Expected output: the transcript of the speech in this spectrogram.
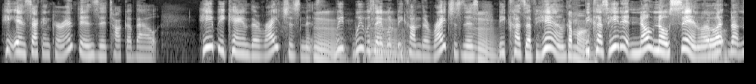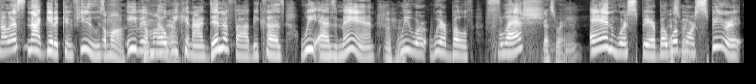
he in Second Corinthians they talk about he became the righteousness. we we was able to become the righteousness because of him. Mm. Come on. Because he didn't know no sin. Now, Let, now, now, let's not get it confused. Come on. Even Come though now. we can identify because we as man, Mm-hmm. we were we're both flesh That's right. and we're spirit, but That's we're more spirit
